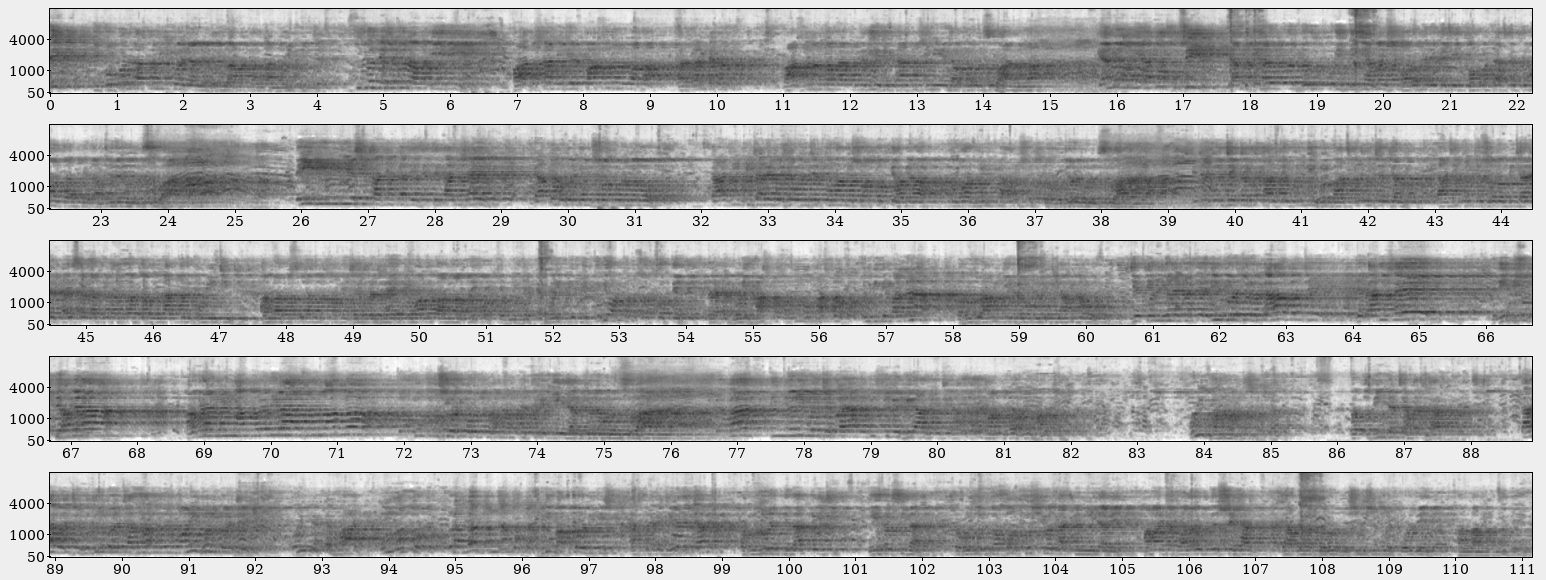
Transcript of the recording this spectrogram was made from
এই গোপন রাস্তা আমি কি করে জানলে? হুজুর আমাকে আল্লাহ নবী বলেছে। কি জন্য এসেছ না আমার এই বাদশাহ নিজের পার্সোনাল কথা আর গাড়িটা পার্সোনাল কথা করে দিয়ে যে খুশি নিয়ে যাও। বলুন, সুবহানাল্লাহ। খবরটা আজকে প্রমাণ করা পেলাম জুড়ে বলুন, সুবহানাল্লাহ। এই ঋণ নিয়ে সে কাজীর কাজী বিচারে বসে বলছে, তোমাকে শোধ করতে হবে না। তোমার কাজী বলছে শোনো বিচারের ফাইসালা দেওয়ার পর যখন রাত্রে ঘুমিয়েছি। আল্লাহ রসুল আমার সঙ্গে এসে বলেছেন "এই, তো আল্লাহ অনেক অর্থ দিয়েছে একটা গরিবকে তুমি করতে। পারবে না? হুজুর আমি দেবো যে তিনজনের ঋণ করেছিল তারা যে কাজী ঋণ শুনতে হবে না। আমরা সঙ্গে বিরাট হয়েছে মানুষরা অনেক ভালো ছিল অনেক ভালো মানুষ যাচ্ছে আমরা খারাপ তারা বলেছে, হুজুর বলেছে অনেক করেছে। ওই একটা ভাই উন্নত ওরা মাফ করে দিতিস আজকে তাকে জেলে যেতে হবে। হুজুরের দিদার পেয়েছি এই তো যখন খুশি ও তাকে নিয়ে যাবে আমার এটা বলার উদ্দেশ্য এটাই। যে আপনারা দরুদ বেশি বেশি করে পড়বেন আল্লাহ মুক্তি দেবেন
